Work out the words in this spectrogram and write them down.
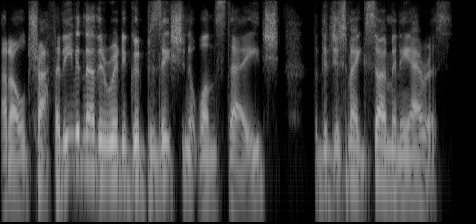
at Old Trafford, even though they were in a good position at one stage, but they just make so many errors.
